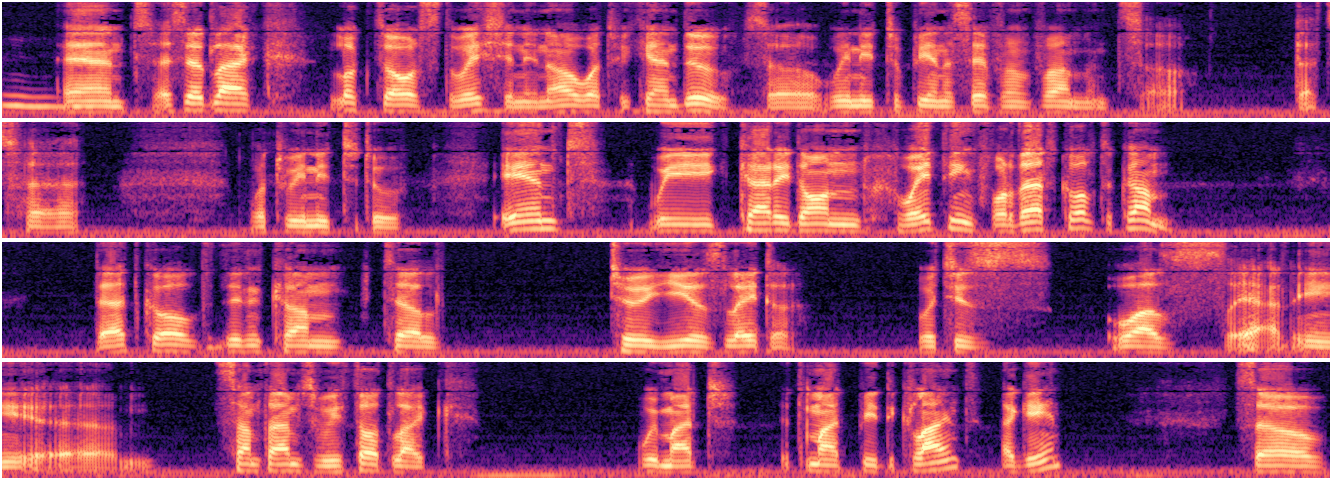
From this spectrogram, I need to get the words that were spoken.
Mm. And I said, like, look to our situation, you know, what we can do. So we need to be in a safe environment. So that's uh, what we need to do. And we carried on waiting for that call to come. That call didn't come till two years later which is was yeah. Um, sometimes we thought like we might it might be declined again, so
